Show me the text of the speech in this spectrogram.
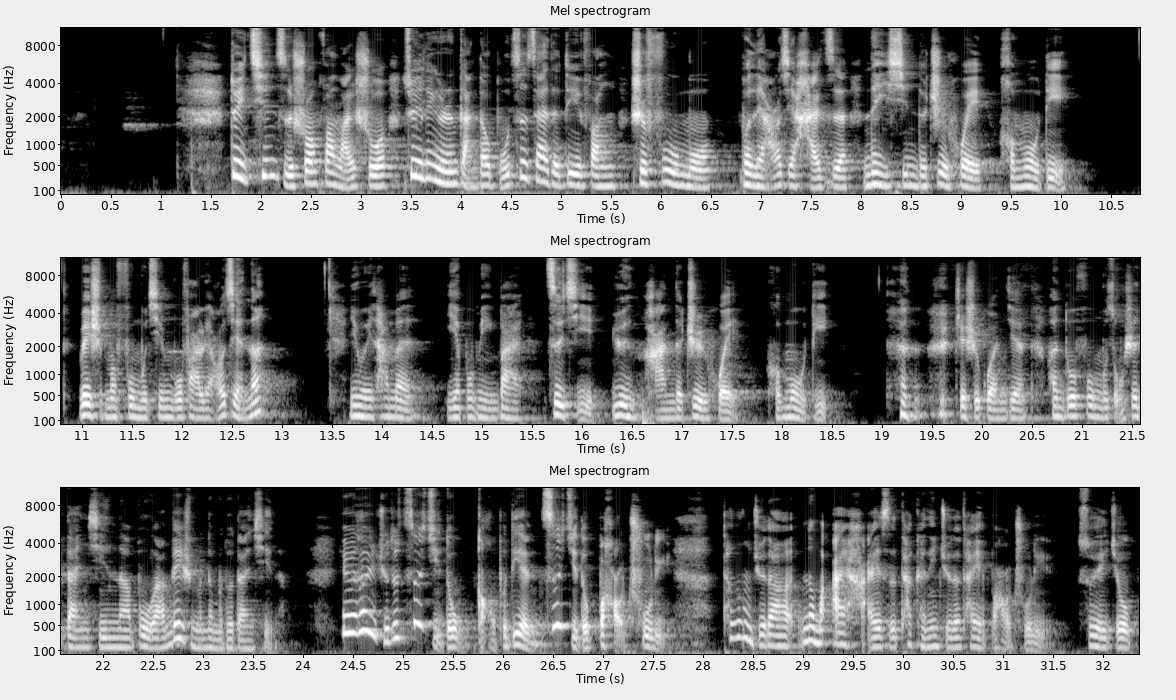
对亲子双方来说，最令人感到不自在的地方是父母不了解孩子内心的智慧和目的。为什么父母亲无法了解呢？因为他们也不明白自己蕴含的智慧和目的。这是关键。很多父母总是担心呢，不安。为什么那么多担心呢？因为他就觉得自己都搞不定，自己都不好处理。他更觉得那么爱孩子，他肯定觉得他也不好处理。所以就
